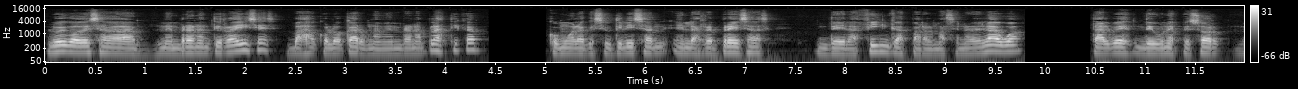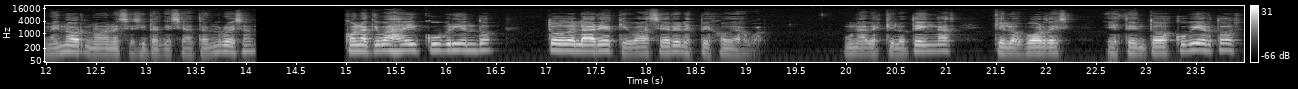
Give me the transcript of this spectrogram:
Luego de esa membrana antirraíces vas a colocar una membrana plástica, como la que se utilizan en las represas de las fincas para almacenar el agua, tal vez de un espesor menor, no necesita que sea tan gruesa, con la que vas a ir cubriendo todo el área que va a ser el espejo de agua. Una vez que lo tengas, que los bordes estén todos cubiertos,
